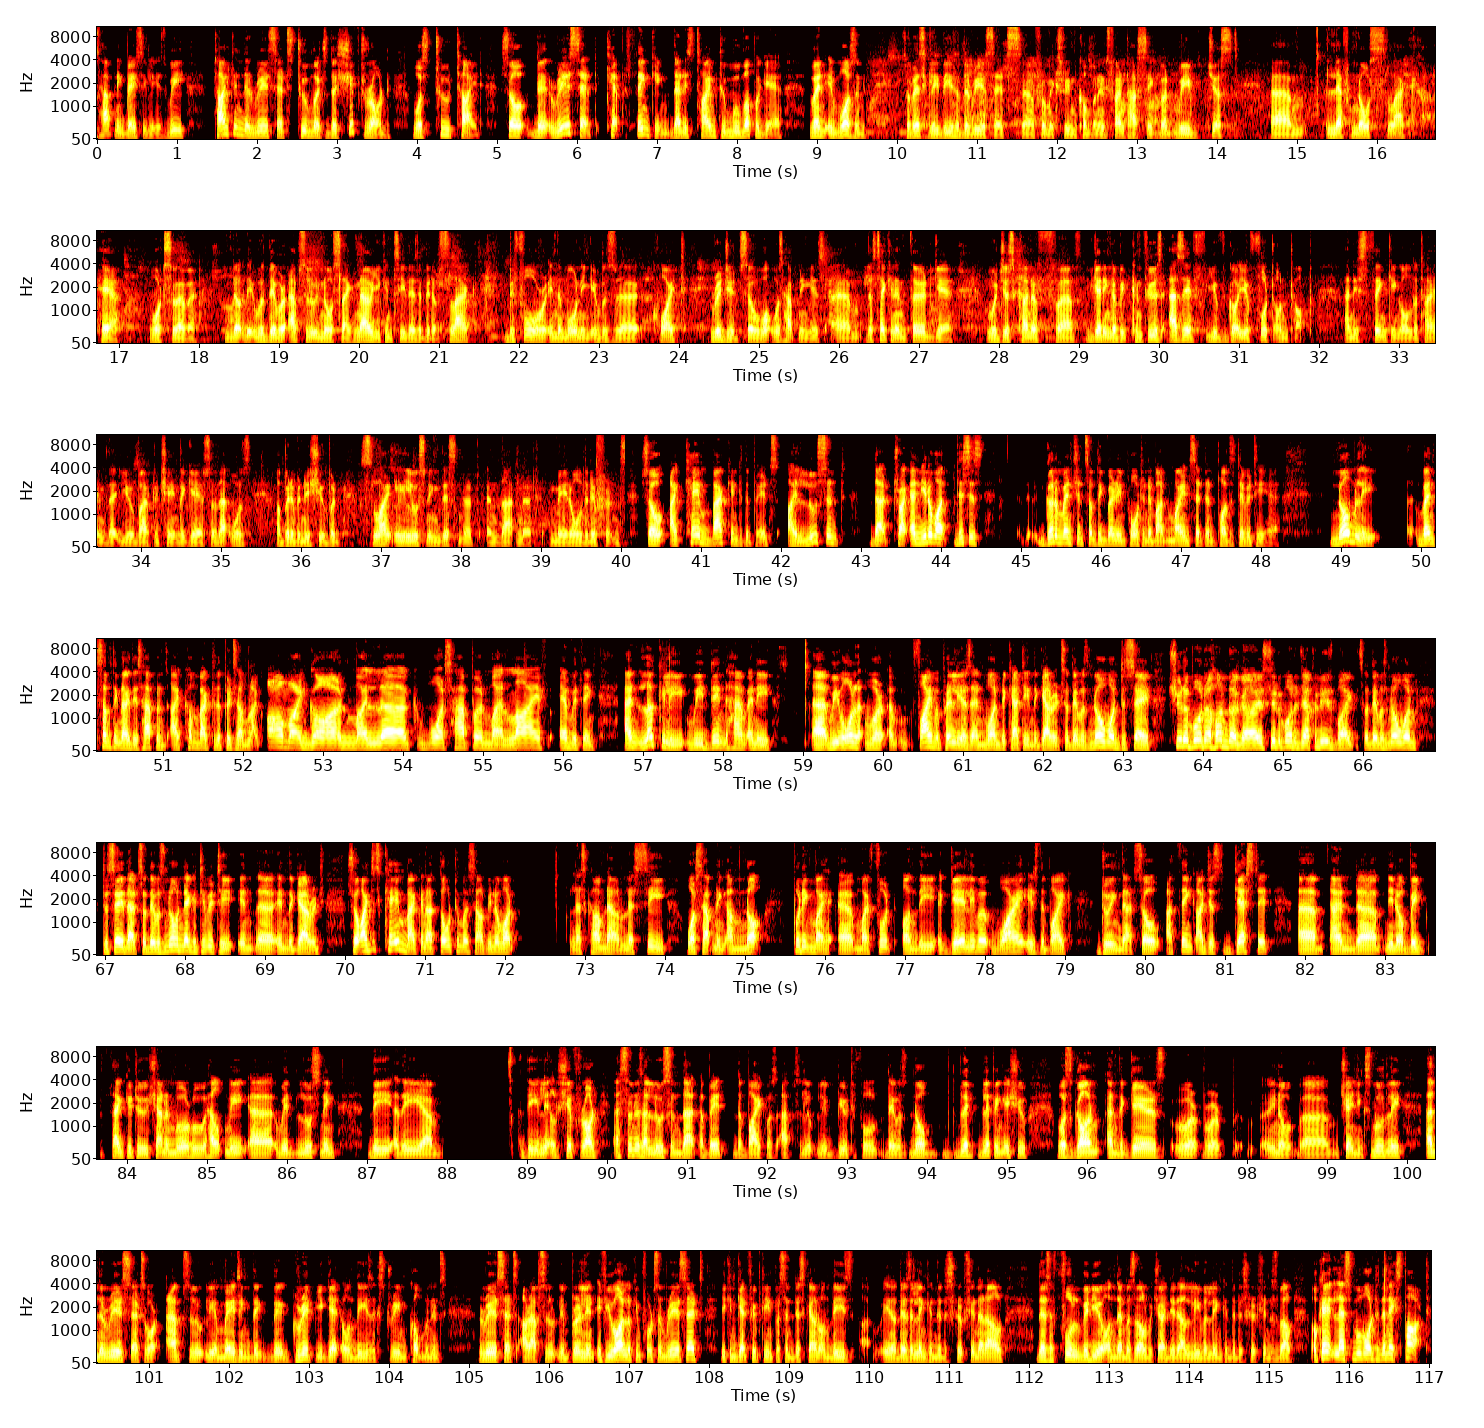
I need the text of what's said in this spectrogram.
Happening basically is we tightened the rear sets too much. The shift rod was too tight. So the rear set kept thinking that it's time to move up a gear when it wasn't. So basically these are the rear sets uh, from Extreme Components, fantastic, but we've just um, left no slack here whatsoever. No, they were, were, absolutely no slack. Now you can see there's a bit of slack. Before in the morning it was uh, quite rigid. So what was happening is um, the second and third gear were just kind of uh, getting a bit confused as if you've got your foot on top and is thinking all the time that you're about to change the gear. So that was a bit of an issue, but slightly loosening this nut and that nut made all the difference. So I came back into the pits, I loosened that track, and you know what? This is going to mention something very important about mindset and positivity here. Normally, when something like this happens, I come back to the pits, I'm like, oh my God, my luck, what's happened, my life, everything. And luckily, we didn't have any. Uh, we all were uh, five Aprilias and one Ducati in the garage, so there was no one to say, "Should have bought a Honda, guys. Should have bought a Japanese bike." So there was no one to say that. So there was no negativity in uh, in the garage. So I just came back and I thought to myself, you know what? Let's calm down. Let's see what's happening. I'm not putting my uh, my foot on the gear lever. Why is the bike doing that? So I think I just guessed it. Um, and uh, you know, big thank you to Shannon Moore who helped me uh, with loosening the the um, the little shift rod. As soon as I loosened that a bit, the bike was absolutely beautiful. There was no blip, blipping issue, was gone, and the gears were were you know um, changing smoothly, and the rear sets were absolutely amazing. The the grip you get on these extreme components rear sets are absolutely brilliant. If you are looking for some rear sets, you can get 15% discount on these. Uh, you know, there's a link in the description, and I'll there's a full video on them as well, which I did. I'll leave a link in the description as well. Okay, let's move on to the next part.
